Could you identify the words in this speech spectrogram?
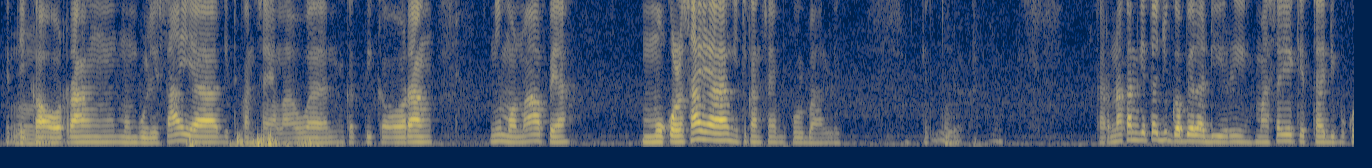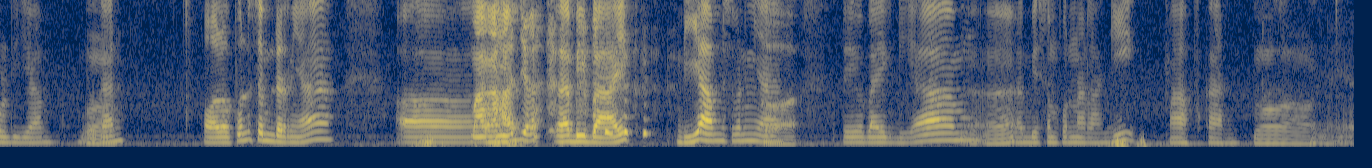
Ketika Hmm. orang membuli saya, gitu kan saya lawan. Ketika orang ini mohon maaf ya, memukul saya, gitu kan saya pukul balik. Gitu. Iya. Karena kan kita juga bela diri, masa ya kita dipukul diam, gitu Hmm. kan? Walaupun sebenarnya eh, marah aja lebih baik diam sebenarnya. oh, Lebih baik diam, Heeh. lebih sempurna lagi, maafkan. oh iya, iya.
